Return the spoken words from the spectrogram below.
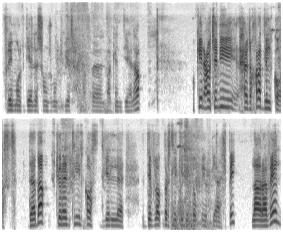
framework ديالها changement كبير تحطها في ال back-end ديالها. وكاين عاوتاني حاجة أخرى ديال ال cost دابا currently ال cost ديال ال developers اللي كيديفلوبيو PHP Laravel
